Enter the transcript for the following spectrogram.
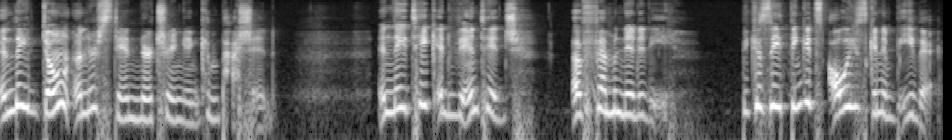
and they don't understand nurturing and compassion. And they take advantage of femininity because they think it's always going to be there.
